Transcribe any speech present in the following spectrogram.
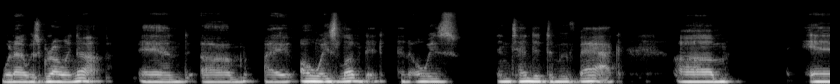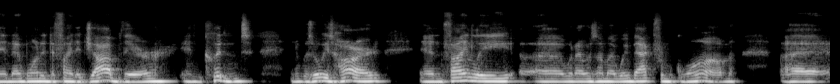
when I was growing up, and um, I always loved it and always intended to move back. Um, and I wanted to find a job there and couldn't, and it was always hard. And finally, uh, when I was on my way back from Guam, I,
